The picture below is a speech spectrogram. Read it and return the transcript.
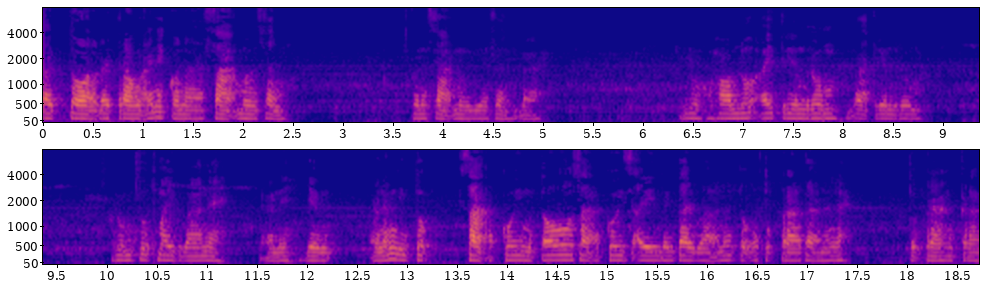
ដោយផ្ទាល់ដោយត្រង់ឯនេះគាត់ណាសាកមើលសិនគាត់ណាសាកមើលវាសិនបាទ លុះហោមលុះអីត្រៀមរុំបាទត្រៀមរុំរុំធ្វើថ្មីក៏បានដែរអានេះយើងអាហ្នឹងយើងទុកសាកអគុយម៉ូតូសាកអគុយស្អីអញ្ចឹងទៅបាទអាហ្នឹងទុកទុកប្រើទៅអាហ្នឹងណាទុកប្រើខាងក្រៅ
